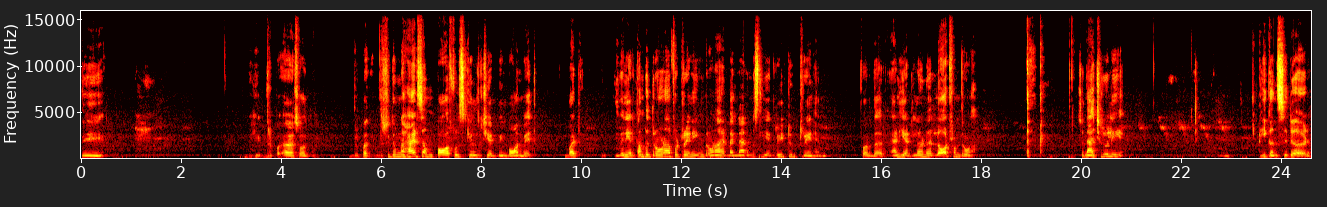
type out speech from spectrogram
the he, uh, so Drupad, had some powerful skills which he had been born with, but when he had come to Drona for training, Drona had magnanimously agreed to train him further, and he had learned a lot from Drona. so naturally, he considered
